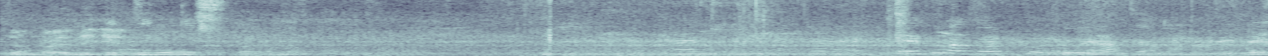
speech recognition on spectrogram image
জিজ্ঞেস করো না এগুলো কাট করো এই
